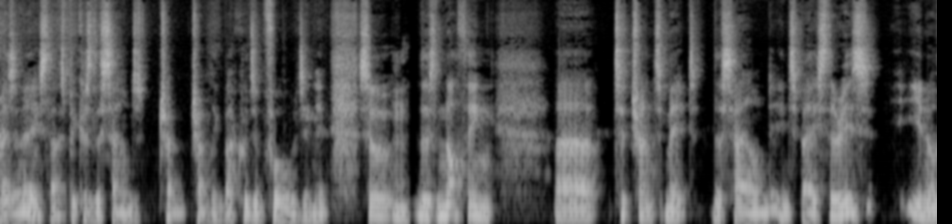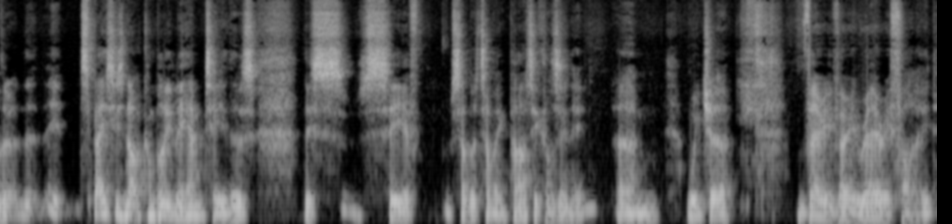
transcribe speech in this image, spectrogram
resonates. That's because the sound's tra- traveling backwards and forwards in it. So mm. there's nothing uh, to transmit the sound in space. There is, you know, the, the, it, space is not completely empty. There's this sea of subatomic particles in it, um, which are very, very rarefied.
